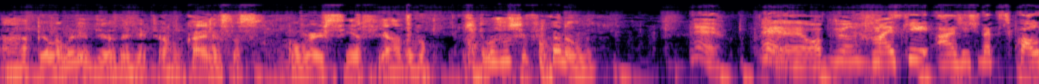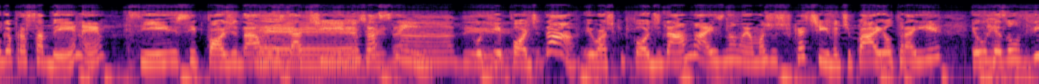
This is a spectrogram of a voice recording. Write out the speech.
Ah, pelo amor de Deus, né, gente? Eu não caio nessas conversinhas fiadas, não. Acho que não justifica, não, viu? É. É. é óbvio. Mas que a gente não é psicóloga pra saber, né? Se, se pode dar uns É, gatilhos assim. Porque pode dar. Eu acho que pode dar, mas não é uma justificativa. Tipo, ah, eu traí, eu resolvi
